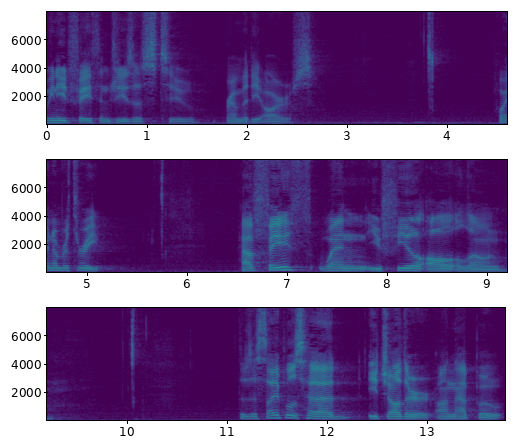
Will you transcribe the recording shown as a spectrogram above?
we need faith in Jesus to remedy ours. Point number three have faith when you feel all alone. The disciples had each other on that boat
